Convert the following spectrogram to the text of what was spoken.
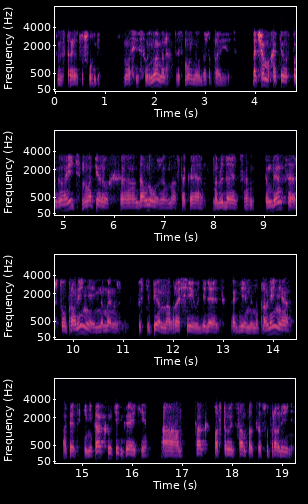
предоставляют услуги. У нас есть свой номер, то есть можно его даже проверить. О чем бы хотелось поговорить? Ну, во-первых, э, давно уже у нас такая наблюдается тенденция, что управление, именно менеджмент, постепенно в России выделяется отдельное направление, опять-таки не как крутить гайки, а как построить сам процесс управления.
